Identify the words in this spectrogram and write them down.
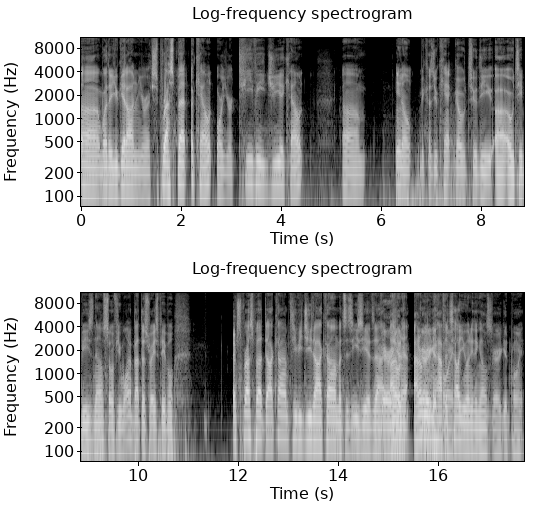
uh, whether you get on your ExpressBet account or your TVG account, um, you know, because you can't go to the uh, OTBs now. So if you want to bet this race, people, expressbet.com, tvg.com, it's as easy as that. Very I don't good- ha- I don't even have point. to tell you anything else. Very good point.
